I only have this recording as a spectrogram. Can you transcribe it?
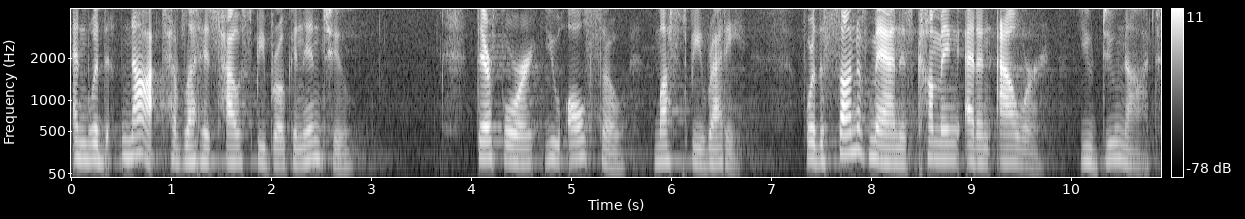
and would not have let his house be broken into. Therefore, you also must be ready, for the Son of Man is coming at an hour you do not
